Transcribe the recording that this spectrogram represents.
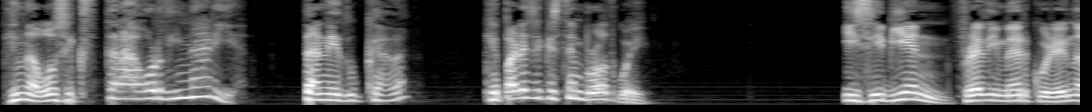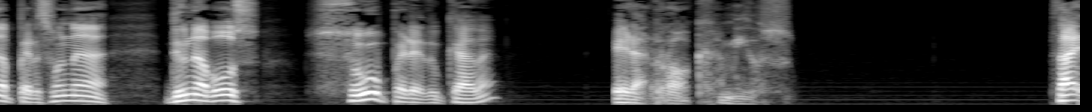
tiene una voz extraordinaria, tan educada que parece que está en Broadway. Y si bien Freddie Mercury era una persona de una voz súper educada, era rock, amigos. O sea,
